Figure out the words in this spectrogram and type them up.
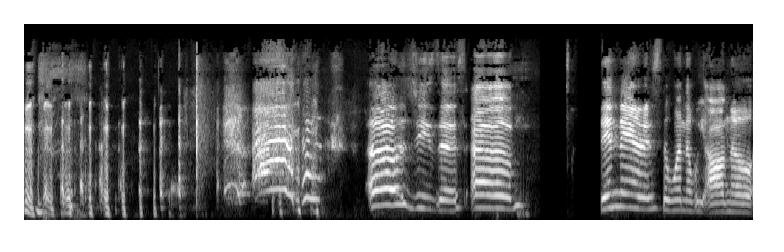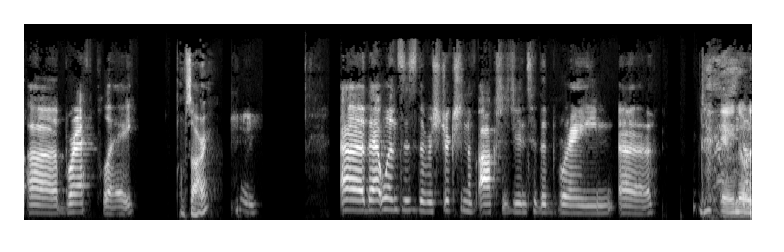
oh Jesus. Um. Then there is the one that we all know, uh, breath play. I'm sorry. Uh, that one's is the restriction of oxygen to the brain. Uh, Yeah, you know, the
